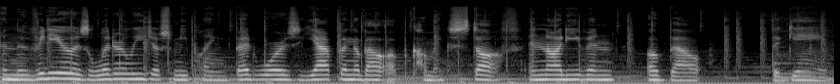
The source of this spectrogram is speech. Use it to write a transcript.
And the video is literally just me playing Bed Wars, yapping about upcoming stuff, and not even about the game.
